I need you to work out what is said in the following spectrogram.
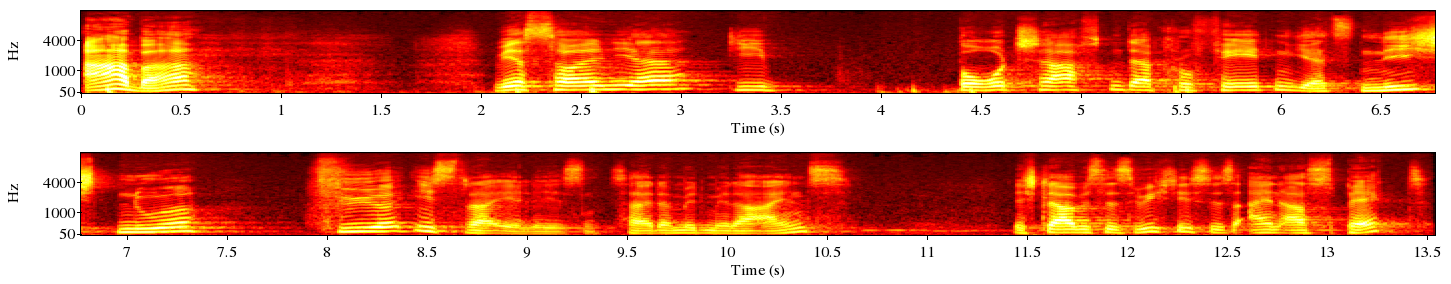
Aber wir sollen ja die Botschaften der Propheten jetzt nicht nur für Israel lesen. Seid ihr mit mir da eins? Ich glaube, es ist wichtig, es ist ein Aspekt,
